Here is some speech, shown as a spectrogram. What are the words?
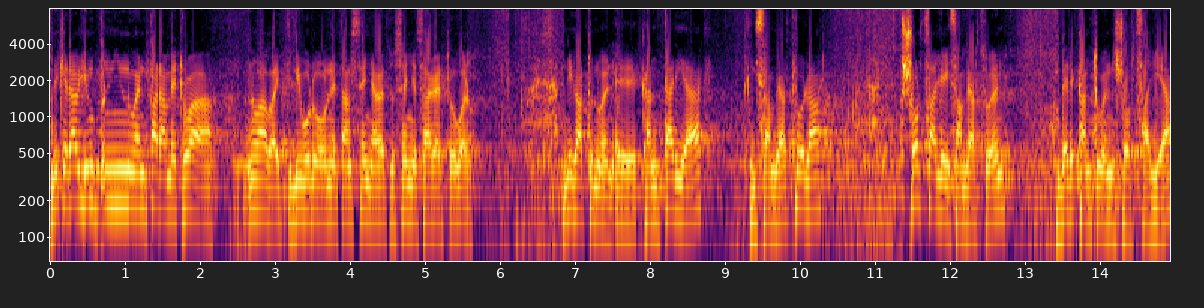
nik erabili nuen parametroa, noa bait, liburu honetan zein agertu, zein ez agertu, bueno, nik hartu nuen, e, kantariak izan behar zuela, sortzaile izan behar zuen, bere kantuen sortzailea,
